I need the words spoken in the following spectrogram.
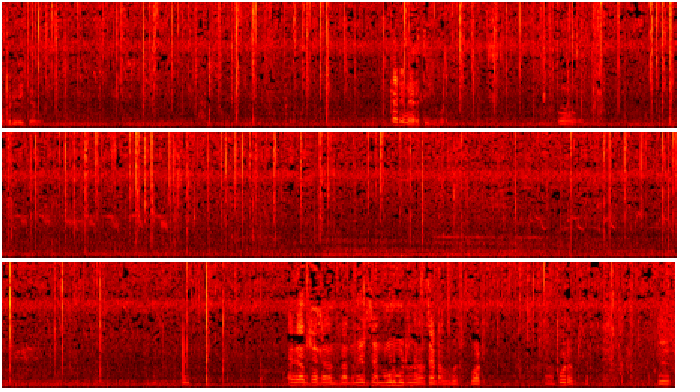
அப்படி வைக்கிறது கட்டி நடத்தி போடு அந்த நேர் மூணு மீட்டர் சென்டரில் போடு. போட்டு ஆ, போடு அப்படி சார் ம்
